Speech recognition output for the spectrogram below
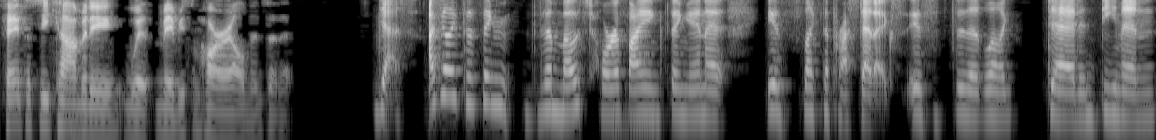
fantasy comedy with maybe some horror elements in it. Yes. I feel like the thing, the most horrifying thing in it is like the prosthetics, is the like dead and demon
